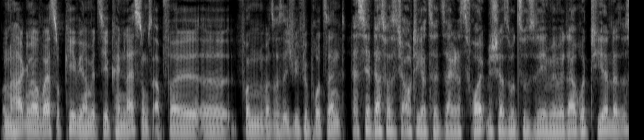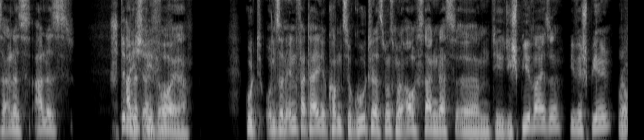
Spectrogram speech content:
und haargenau weißt, okay, wir haben jetzt hier keinen Leistungsabfall äh, von was weiß ich wie viel Prozent. Das ist ja das, was ich auch die ganze Zeit sage. Das freut mich ja so zu sehen. Wenn wir da rotieren, das ist alles, alles, Stimmig alles wie einfach. vorher. Gut, unseren Innenverteidiger kommt zugute, das muss man auch sagen, dass ähm, die, die Spielweise, wie wir spielen, Ja.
